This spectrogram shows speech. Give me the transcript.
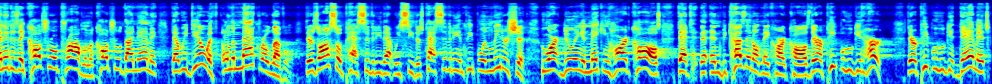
And it is a cultural problem, a cultural dynamic that we deal with on the macro level. There's also passivity that we see. There's passivity in people in leadership who aren't doing and making hard calls that and because they don't make hard calls, there are people who get hurt. There are people who get damaged.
